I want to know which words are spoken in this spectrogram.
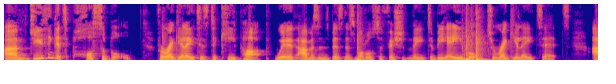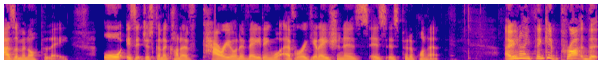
Um, do you think it's possible for regulators to keep up with Amazon's business model sufficiently to be able to regulate it as a monopoly? Or is it just going to kind of carry on evading whatever regulation is is is put upon it? I mean, I think it pro the,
